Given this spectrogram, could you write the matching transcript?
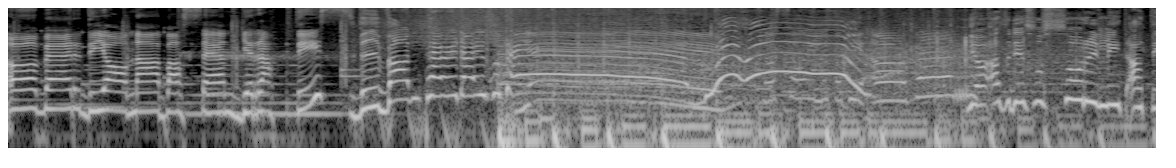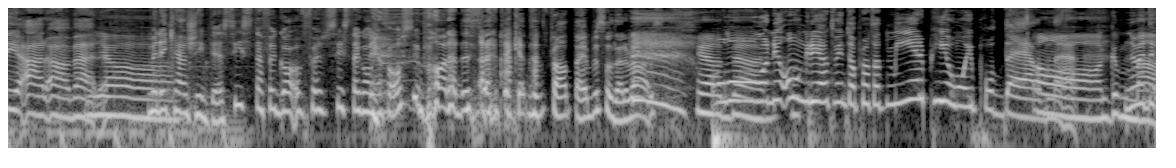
över. Diana, Bassen, grattis! Vi vann Paradise Hotel! Ja, alltså det är så sorgligt att det är över. Ja. Men det kanske inte är sista, för, för, sista gången för oss i paradiset. Jag kan inte ens prata, jag blir så nervös. Åh, nu ångrar jag att vi inte har pratat mer PH i podden. Åh, gumman. nu är det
